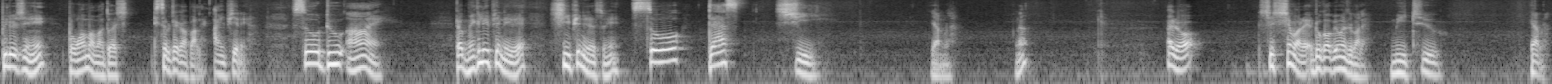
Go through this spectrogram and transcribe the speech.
ပြီးလို့ရှိရင် ဘ1မှာမှာသူကဒီ subject ကပါလဲ I ဖြစ်နေတာ so do I တော့မိန်းကလေးဖြစ်နေတယ် she ဖြစ်နေတယ်ဆိုရင် so does she ရမလားနော်အဲ့တော့ရှင်းရှင်းပါတယ်အတူကောက်ပြောမှဆိုပါလဲ me too ရမလား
